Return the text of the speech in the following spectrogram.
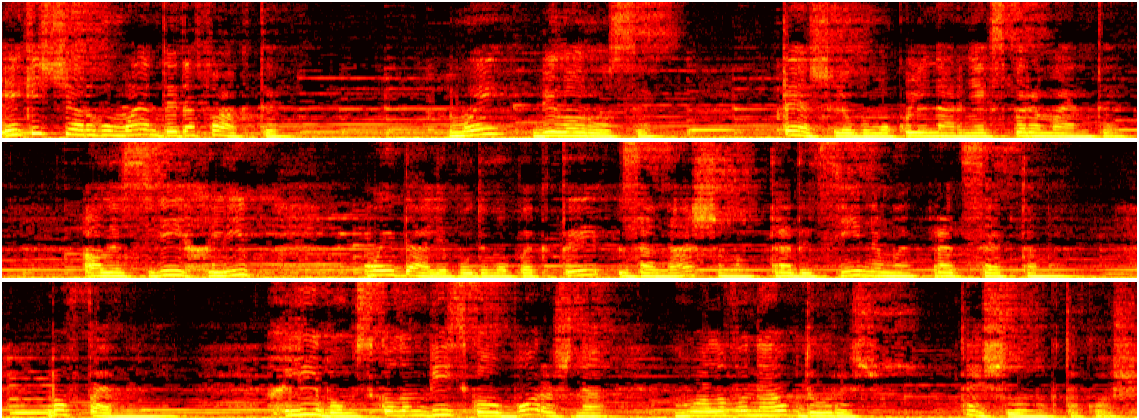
Які ще аргументи та факти? Ми, білоруси, теж любимо кулінарні експерименти, але свій хліб ми й далі будемо пекти за нашими традиційними рецептами. Бо впевнені, хлібом з колумбійського борошна голову не обдуриш, та й шлунок також.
